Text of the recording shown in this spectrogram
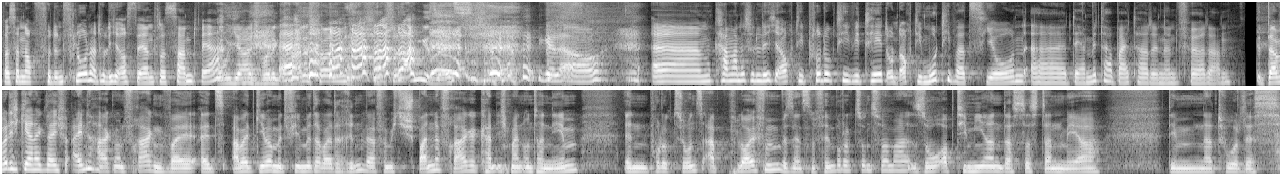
was dann auch für den Flo natürlich auch sehr interessant wäre. Oh ja, ich wollte gerade schon, ich habe schon angesetzt. genau. Ähm, kann man natürlich auch die Produktivität und auch die Motivation äh, der Mitarbeiterinnen fördern. Da würde ich gerne gleich einhaken und fragen, weil als Arbeitgeber mit vielen Mitarbeiterinnen wäre für mich die spannende Frage, kann ich mein Unternehmen in Produktionsabläufen, wir sind jetzt eine Filmproduktionsfirma, so optimieren, dass das dann mehr dem Natur des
